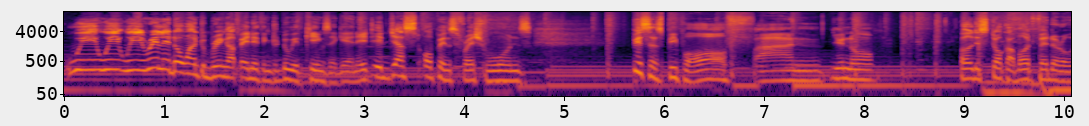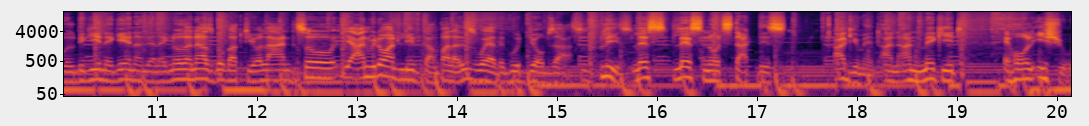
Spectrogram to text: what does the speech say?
we, we, we really don't want to bring up anything to do with kings again. It, it just opens fresh wounds, pisses people off, and you know, all this talk about federal will begin again, and they're like, Northerners, go back to your land. So yeah, and we don't want to leave Kampala. This is where the good jobs are. So please, let's let's not start this argument and, and make it a whole issue.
